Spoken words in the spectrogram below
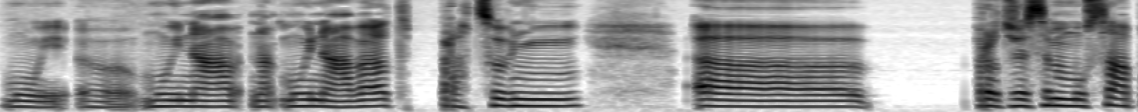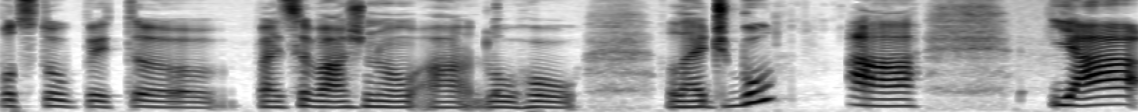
můj, uh, můj, ná, můj návrat pracovní, uh, protože jsem musela podstoupit uh, velice vážnou a dlouhou léčbu. A já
